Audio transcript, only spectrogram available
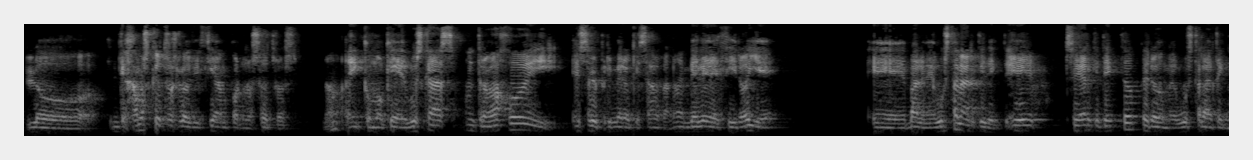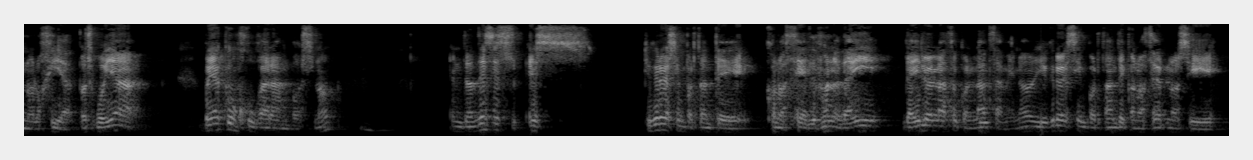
lo dejamos que otros lo decían por nosotros. ¿no? Y como que buscas un trabajo y es el primero que salga, ¿no? En vez de decir, oye, eh, vale, me gusta la arquitectura, eh, soy arquitecto, pero me gusta la tecnología, pues voy a, voy a conjugar ambos, ¿no? Entonces es, es, yo creo que es importante conocer, bueno, de ahí, de ahí lo enlazo con Lánzame, ¿no? Yo creo que es importante conocernos y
